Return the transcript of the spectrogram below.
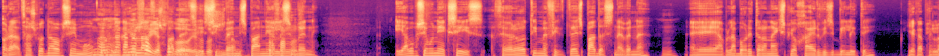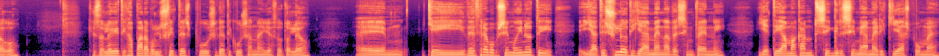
Ωραία, θα σου πω την άποψή μου. Ναι, Μπορεί ναι, να κάνω γι' αυτό- λάθος γι' αυτό πάντα. το- έτσι. γι' αυτό το Συμβαίνει συζητάμε. σπάνια, αλλά Προφανώς. συμβαίνει. Η άποψή μου είναι η εξής. Θεωρώ ότι με φοιτητές πάντα συνέβαινε. Μμ. Ε, απλά μπορεί τώρα να έχεις πιο higher visibility για κάποιο λόγο. Και στο λέω γιατί είχα πάρα πολλούς φοιτητές που συγκατοικούσαν, ε, γι' αυτό το λέω. Ε, και η δεύτερη άποψή μου είναι ότι γιατί σου λέω ότι για εμένα δεν συμβαίνει, γιατί άμα κάνω τη σύγκριση με Αμερική, ας πούμε,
